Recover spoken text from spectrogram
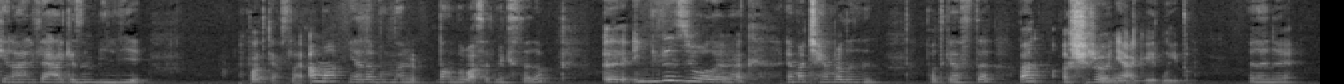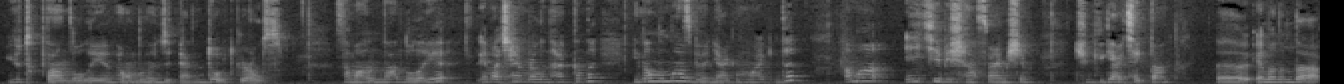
genellikle herkesin bildiği podcastlar ama yine de bunlardan da bahsetmek istedim. Ee, İngilizce olarak Emma Chamberlain'in podcastı ben aşırı önyargılıydım. Yani YouTube'dan dolayı ve ondan önce yani Dot Girls zamanından dolayı Emma Chamberlain hakkında inanılmaz bir önyargım vardı. Ama iyi ki bir şans vermişim. Çünkü gerçekten e, Emma'nın da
